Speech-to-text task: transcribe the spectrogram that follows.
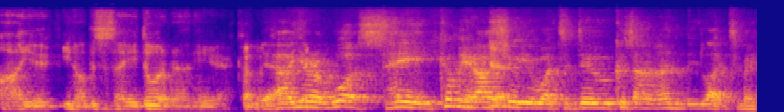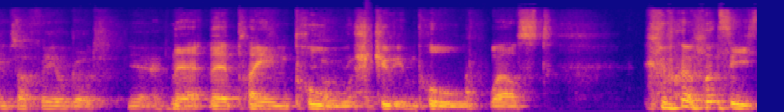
ah you you know this is how you do it around here, kind of. Yeah, oh, you're a wuss. Hey, come here. I'll Yeah. show you what to do because I he like to make himself feel good. Yeah. They're, they're playing pool, shooting pool, whilst once he's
